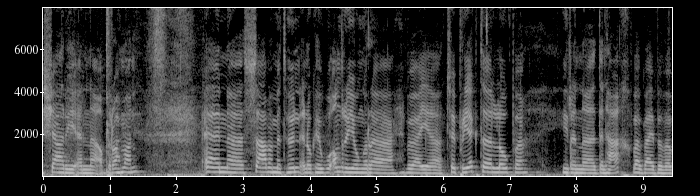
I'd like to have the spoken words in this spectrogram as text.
Shari en Abdurrahman. En samen met hun en ook heel veel andere jongeren hebben wij twee projecten lopen hier in Den Haag. Waarbij we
